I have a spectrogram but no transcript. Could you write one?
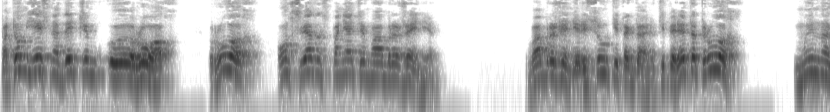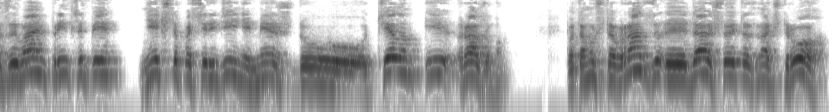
Потом есть над этим э, рох. Рох, он связан с понятием воображения. Воображение, рисунки и так далее. Теперь этот рох мы называем, в принципе, нечто посередине между телом и разумом. Потому что в раз, э, да, что это значит рох?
